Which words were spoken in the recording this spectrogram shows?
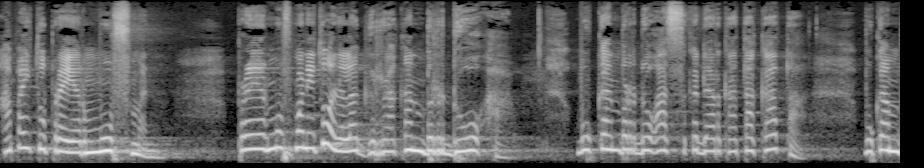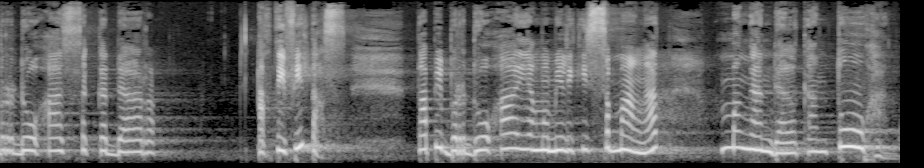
Apa itu prayer movement? Prayer movement itu adalah gerakan berdoa. Bukan berdoa sekedar kata-kata. Bukan berdoa sekedar aktivitas tapi berdoa yang memiliki semangat mengandalkan Tuhan.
